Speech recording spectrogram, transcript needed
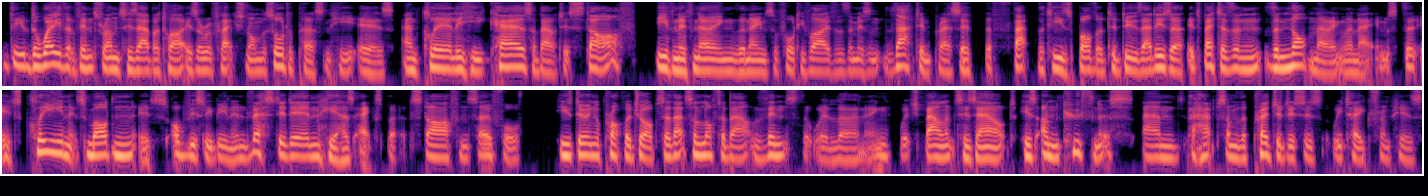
the the way that Vince runs his abattoir is a reflection on the sort of person he is, and clearly he cares about his staff. Even if knowing the names of 45 of them isn't that impressive, the fact that he's bothered to do that is a, it's better than, than not knowing the names. That it's clean, it's modern, it's obviously been invested in, he has expert staff and so forth he's doing a proper job. So that's a lot about Vince that we're learning, which balances out his uncouthness and perhaps some of the prejudices that we take from his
